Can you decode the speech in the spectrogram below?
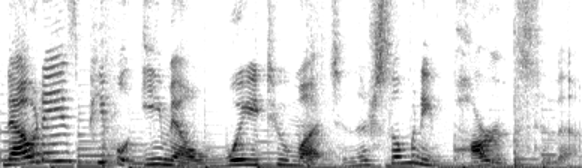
Nowadays, people email way too much and there's so many parts to them.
